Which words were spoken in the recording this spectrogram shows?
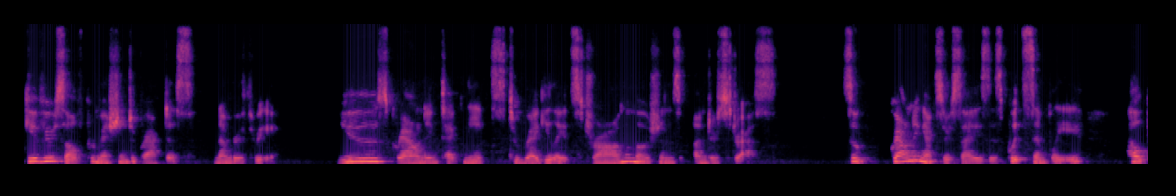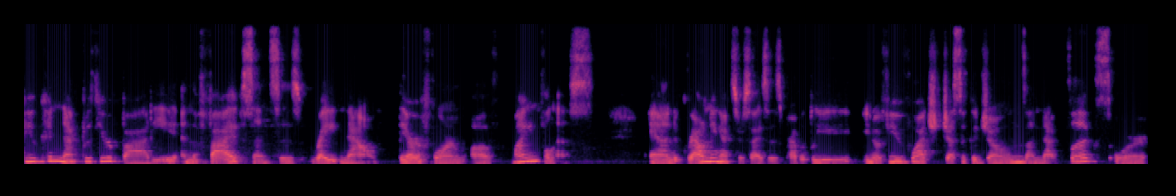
give yourself permission to practice. Number three, use grounding techniques to regulate strong emotions under stress. So, grounding exercises, put simply, help you connect with your body and the five senses right now. They are a form of mindfulness. And grounding exercises, probably, you know, if you've watched Jessica Jones on Netflix or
